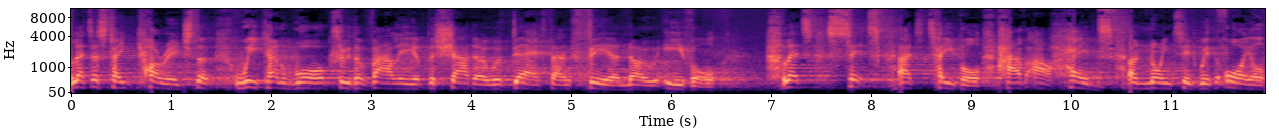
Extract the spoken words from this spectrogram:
Let us take courage that we can walk through the valley of the shadow of death and fear no evil. Let's sit at table, have our heads anointed with oil,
